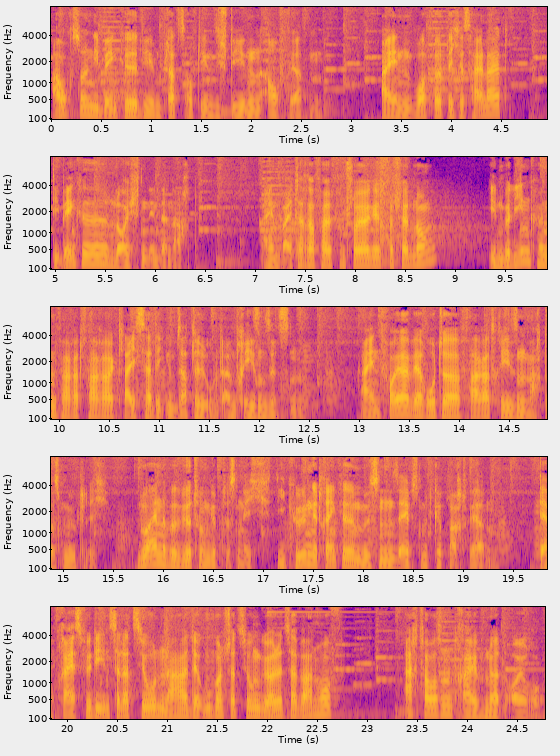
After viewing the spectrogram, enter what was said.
Auch sollen die Bänke den Platz, auf dem sie stehen, aufwerten. Ein wortwörtliches Highlight? Die Bänke leuchten in der Nacht. Ein weiterer Fall von Steuergeldverschwendung? In Berlin können Fahrradfahrer gleichzeitig im Sattel und am Tresen sitzen. Ein feuerwehrroter Fahrradtresen macht es möglich. Nur eine Bewirtung gibt es nicht. Die kühlen Getränke müssen selbst mitgebracht werden. Der Preis für die Installation nahe der U-Bahn-Station Görlitzer Bahnhof? 8.300 Euro.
